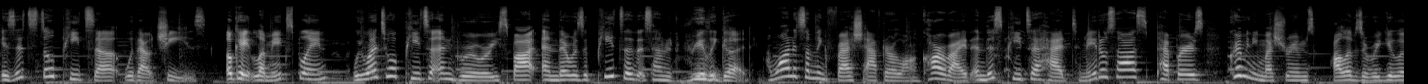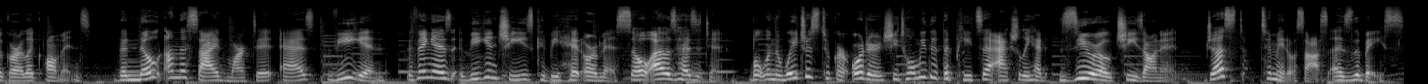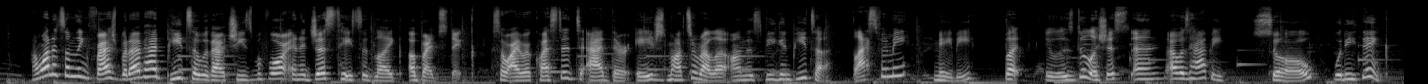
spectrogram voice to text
Is it still pizza without cheese? Okay, let me explain. We went to a pizza and brewery spot and there was a pizza that sounded really good. I wanted something fresh after a long car ride and this pizza had tomato sauce, peppers, cremini mushrooms, olives, arugula, garlic, almonds. The note on the side marked it as vegan. The thing is, vegan cheese could be hit or miss, so I was hesitant. But when the waitress took our order, she told me that the pizza actually had zero cheese on it, just tomato sauce as the base. I wanted something fresh, but I've had pizza without cheese before and it just tasted like a breadstick. So I requested to add their aged mozzarella on this vegan pizza. Blasphemy? Maybe. But it was delicious and I was happy. So, what do you think?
